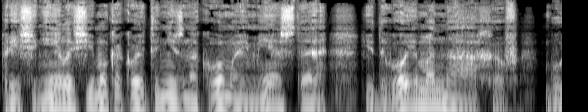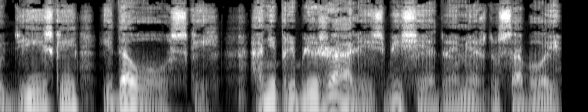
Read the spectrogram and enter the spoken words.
Приснилось ему какое-то незнакомое место и двое монахов, буддийский и даосский. Они приближались, беседуя между собой.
